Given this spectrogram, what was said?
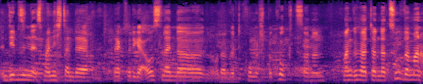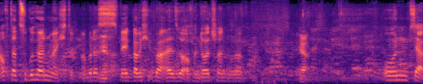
in dem Sinne ist man nicht dann der merkwürdige Ausländer oder wird komisch beguckt, sondern man gehört dann dazu, wenn man auch dazu gehören möchte. Aber das Ja. wäre, glaube ich, überall so, auch in Deutschland oder ja, Und ja,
